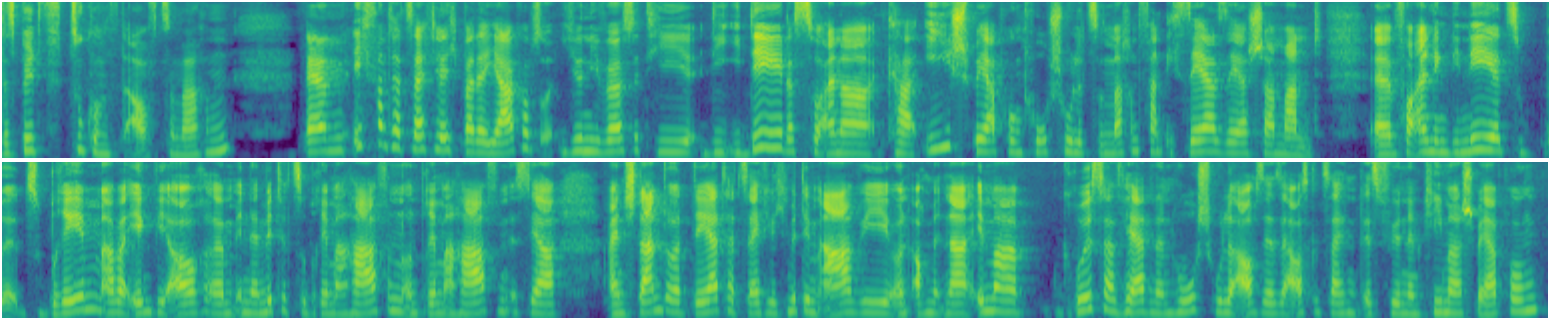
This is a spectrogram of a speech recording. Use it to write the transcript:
das Bild Zukunft aufzumachen. Ähm, ich fand tatsächlich bei der Jacobs University die Idee, das zu einer KI-Schwerpunkt-Hochschule zu machen, fand ich sehr, sehr charmant. Äh, vor allen Dingen die Nähe zu, äh, zu Bremen, aber irgendwie auch ähm, in der Mitte zu Bremerhaven. Und Bremerhaven ist ja ein Standort, der tatsächlich mit dem AWI und auch mit einer immer größer werdenden Hochschule auch sehr, sehr ausgezeichnet ist für einen Klimaschwerpunkt.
